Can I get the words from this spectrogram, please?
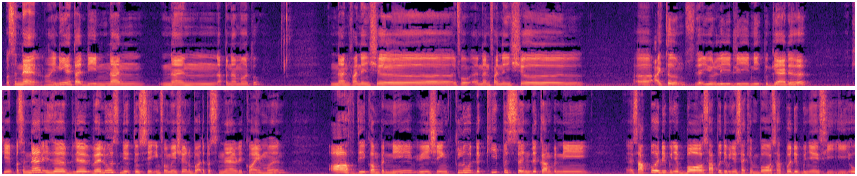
Personnel. Ha, ini yang tadi non non apa nama tu? Non financial non financial uh, items that you really need to gather. Okay, personnel is a the values need to seek information about the personnel requirement of the company which include the key person the company eh, siapa dia punya boss, siapa dia punya second boss, siapa dia punya CEO,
